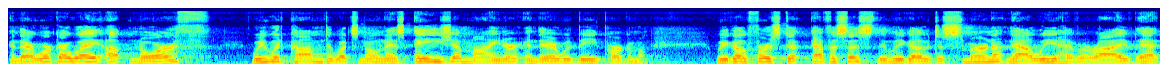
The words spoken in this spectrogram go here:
and there work our way up north, we would come to what's known as Asia Minor, and there would be Pergamum. We go first to Ephesus, then we go to Smyrna. Now we have arrived at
